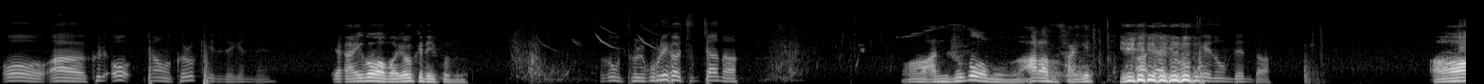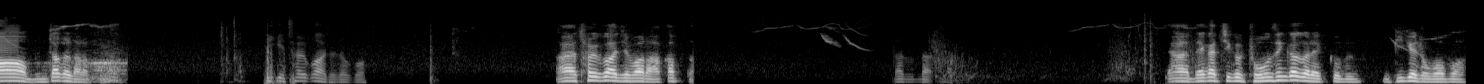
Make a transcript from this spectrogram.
어, 아, 그래, 어, 잠깐만, 그렇게 해도 되겠네. 야, 이거 봐봐. 이렇게 돼 있거든. 그럼 돌고래가 죽잖아. 어, 안 죽어. 뭐, 알아서 살겠지. 아, 야, 이렇게 해놓으면 된다. 아, 문짝을 달았구나. 이게 철거하자, 저거. 아, 철거하지 마라. 아깝다. 나도, 나, 야, 내가 지금 좋은 생각을 했거든. 비계 줘봐봐.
